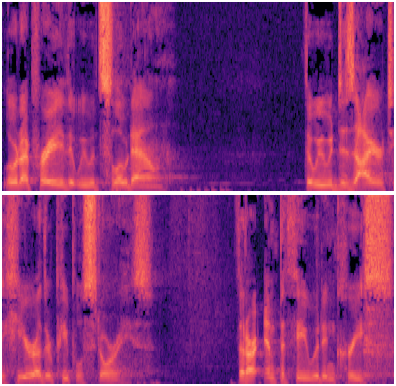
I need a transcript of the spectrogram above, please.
Lord, I pray that we would slow down, that we would desire to hear other people's stories, that our empathy would increase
